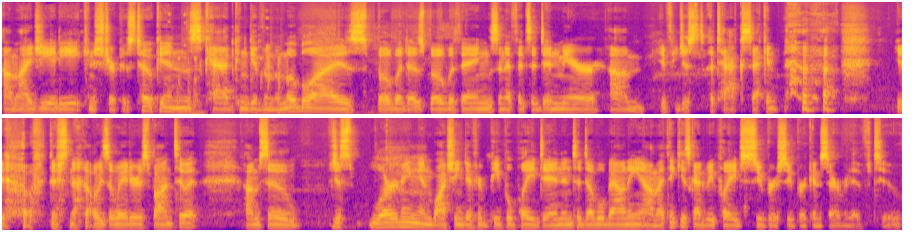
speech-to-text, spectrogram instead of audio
Um, IG88 can strip his tokens. Cad can give him immobilize. Boba does Boba things, and if it's a Dinmir, um, if you just attack second, you know, there's not always a way to respond to it. Um, so just learning and watching different people play Din into double bounty, um, I think he's got to be played super super conservative to,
